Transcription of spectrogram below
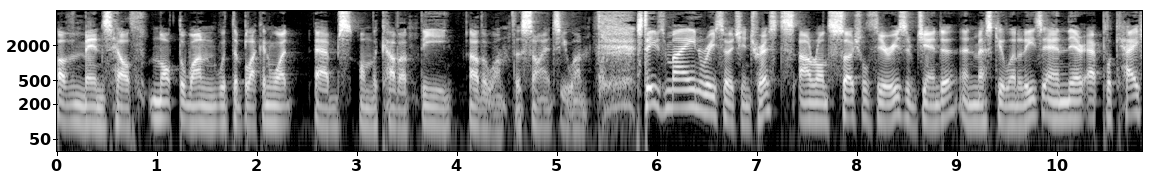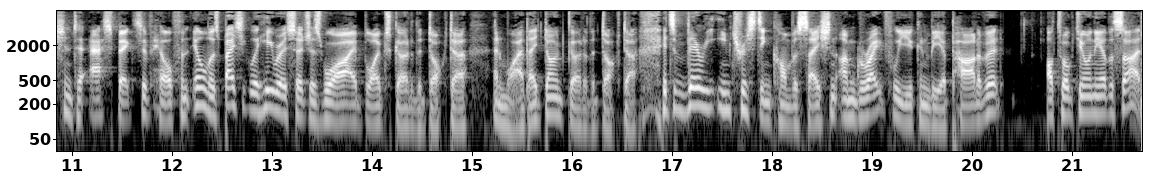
of Men's Health, not the one with the black and white abs on the cover, the other one, the sciencey one. Steve's main research interests are on social theories of gender and masculinities and their application to aspects of health and illness. Basically, he researches why blokes go to the doctor and why they don't go to the doctor. It's a very interesting conversation. I'm grateful you can be a part of it. I'll talk to you on the other side.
